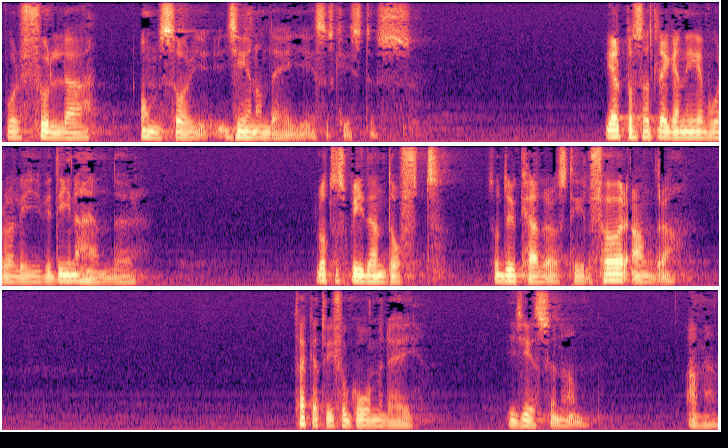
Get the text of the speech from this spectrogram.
vår fulla omsorg genom dig, Jesus Kristus. Hjälp oss att lägga ner våra liv i dina händer Låt oss bli den doft som du kallar oss till för andra. Tack att vi får gå med dig. I Jesu namn. Amen.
